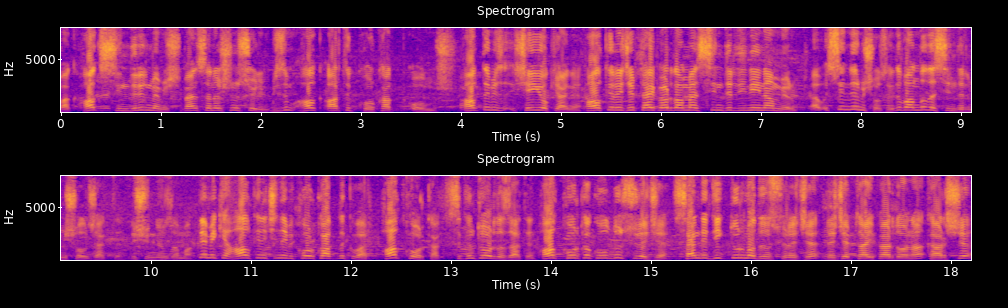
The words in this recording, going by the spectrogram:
bak halk sindirilmemiş. Ben sana şunu söyleyeyim. Bizim halk artık korkak olmuş. Halkta bir şey yok yani. Halkı Recep Tayyip Erdoğan ben sindirdiğine inanmıyorum. Ya, sindirmiş olsaydı Van'da da sindirmiş olacaktı düşündüğün zaman. Demek ki halkın içinde bir korkaklık var. Halk korkak. Sıkıntı orada zaten. Halk korkak olduğu sürece, sen de dik durmadığın sürece Recep Tayyip Erdoğan'a karşı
